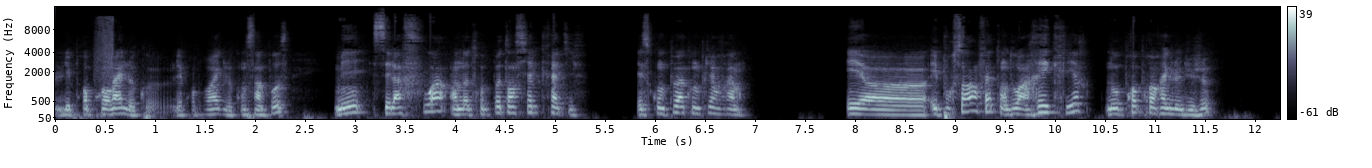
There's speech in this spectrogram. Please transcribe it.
les propres règles qu'on s'impose, mais c'est la foi en notre potentiel créatif et ce qu'on peut accomplir vraiment. Et, euh, et pour ça, en fait, on doit réécrire nos propres règles du jeu.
